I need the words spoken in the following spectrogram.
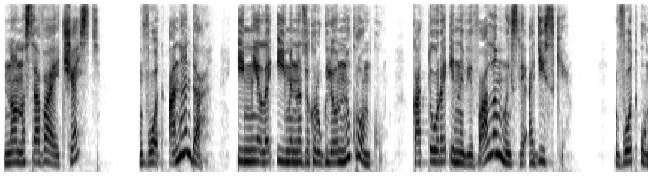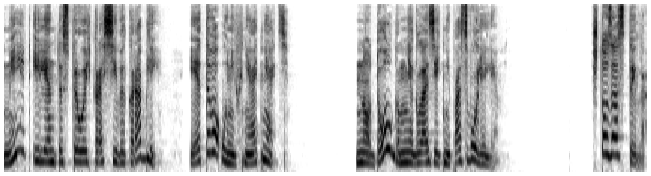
Но носовая часть вот она, да, имела именно закругленную кромку, которая и навевала мысли о диске. Вот умеют и ленты строить красивые корабли, этого у них не отнять. Но долго мне глазеть не позволили. Что застыло?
